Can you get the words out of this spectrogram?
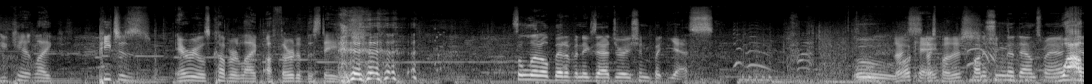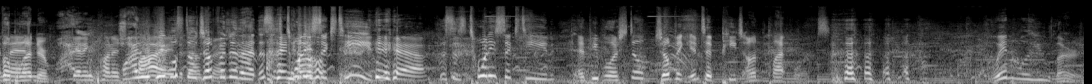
you can't like Peach's aerials cover like a third of the stage. It's a little bit of an exaggeration, but yes. Ooh, nice, okay. nice punish. Punishing the down smash. wow, and the blender. Why, Getting punished Why do people still jump smash. into that? This is 2016. yeah. This is 2016, and people are still jumping into Peach on platforms. when will you learn?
